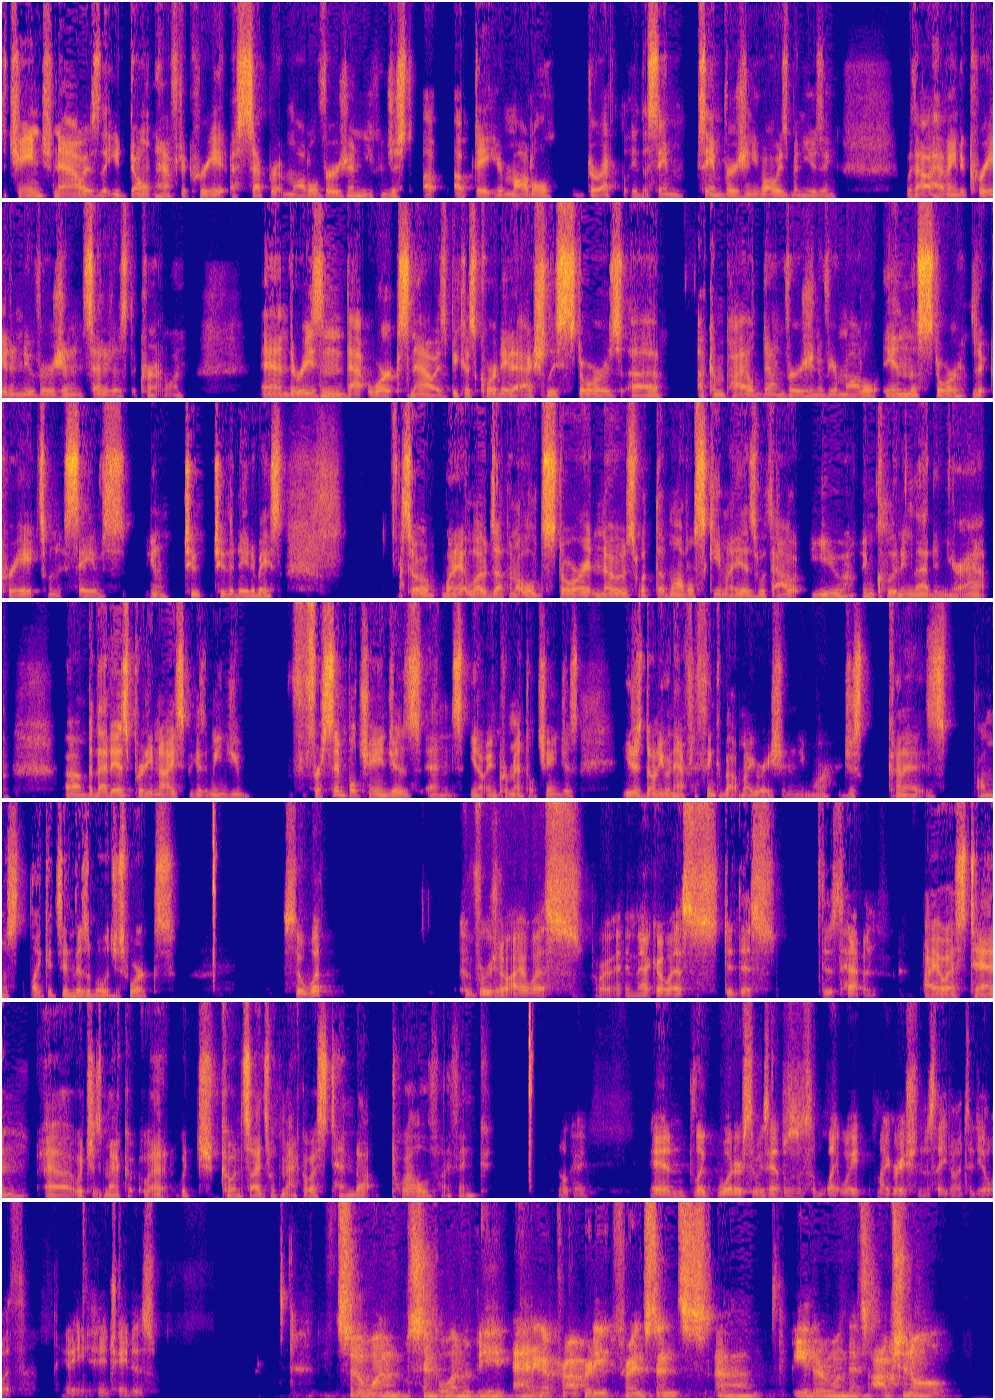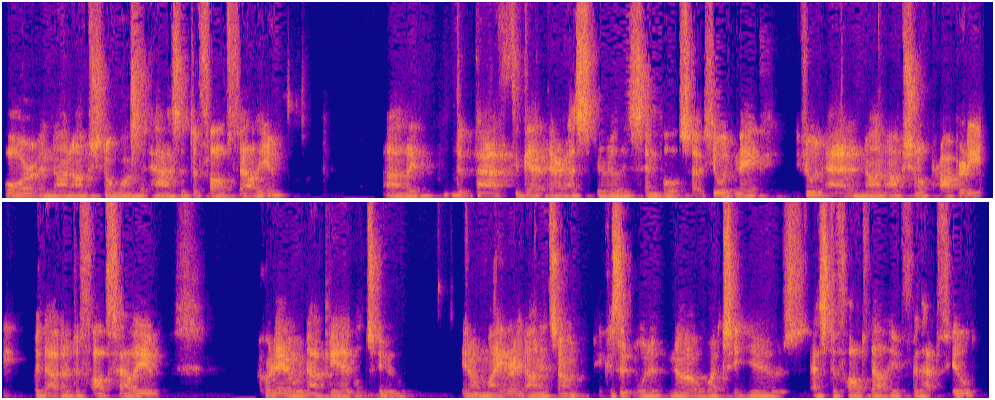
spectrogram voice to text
The change now is that you don't have to create a separate model version. You can just up, update your model directly, the same same version you've always been using, without having to create a new version and set it as the current one. And the reason that works now is because Core Data actually stores a, a, compiled down version of your model in the store that it creates when it saves, you know, to to the database. So when it loads up an old store, it knows what the model schema is without you including that in your app. Um, but that is pretty nice because it means you, for simple changes and you know incremental changes, you just don't even have to think about migration anymore. It just kind of is almost like it's invisible. It just works. So, what version of iOS or Mac OS did this this happen? iOS 10, uh, which is Mac, uh, which coincides with Mac OS 10.12, I think. Okay, and like, what are some examples of some lightweight migrations that you don't have to deal with? Any any changes? So one simple one would be adding a property, for instance, uh, either one that's optional or a non-optional one that has a default value uh, like the path to get there has to be really simple. So if you would make, if you would add a non-optional property without a default value, Core Data would not be able to, you know, migrate on its own because it wouldn't know what to use as default value for that field.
